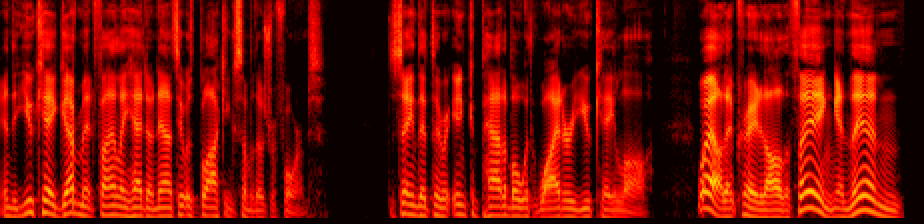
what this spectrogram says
And the UK government finally had to announce it was blocking some of those reforms, saying that they were incompatible with wider UK law. Well, that created all the thing, and then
